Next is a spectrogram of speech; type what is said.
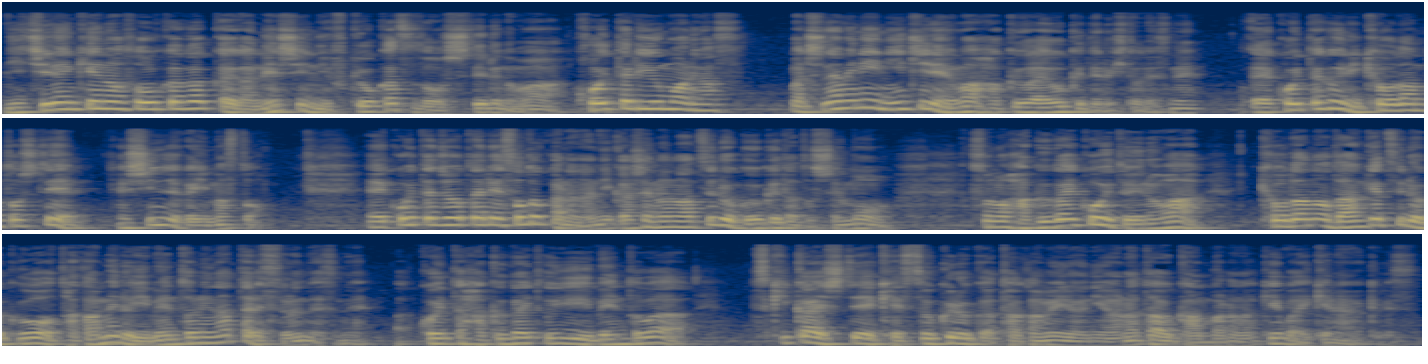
日蓮系の創価学会が熱心に布教活動をしているのは、こういった理由もあります。まあ、ちなみに日蓮は迫害を受けている人ですね。え、こういった風に教団として信者がいますと。え、こういった状態で外から何かしらの圧力を受けたとしても、その迫害行為というのは、教団の団結力を高めるイベントになったりするんですね。こういった迫害というイベントは、突き返して結束力が高めるようにあなたは頑張らなければいけないわけです。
